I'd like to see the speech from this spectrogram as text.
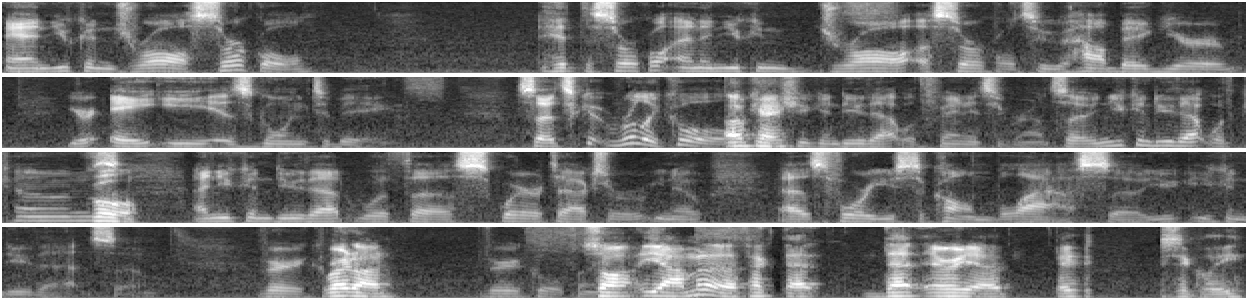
and you can draw a circle hit the circle, and then you can draw a circle to how big your your AE is going to be. So it's really cool Okay. that you can do that with Fantasy Ground. So and you can do that with cones, Cool. and you can do that with uh, square attacks, or you know, as four used to call them blasts. So you, you can do that. So very cool. Right on. Very cool thing. So yeah, I'm going to affect that that area basically,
